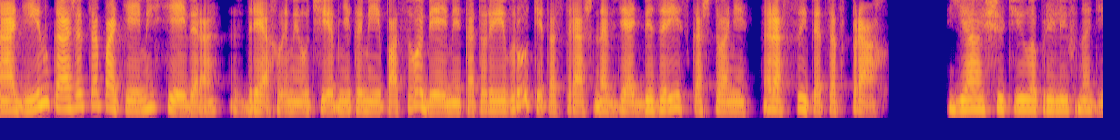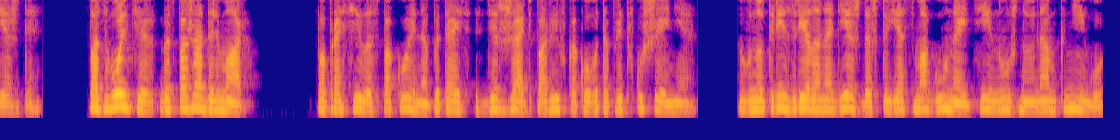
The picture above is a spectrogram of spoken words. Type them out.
Один, кажется, по теме севера, с дряхлыми учебниками и пособиями, которые в руки-то страшно взять без риска, что они рассыпятся в прах. Я ощутила прилив надежды. «Позвольте, госпожа Дельмар», — попросила спокойно, пытаясь сдержать порыв какого-то предвкушения. Внутри зрела надежда, что я смогу найти нужную нам книгу,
